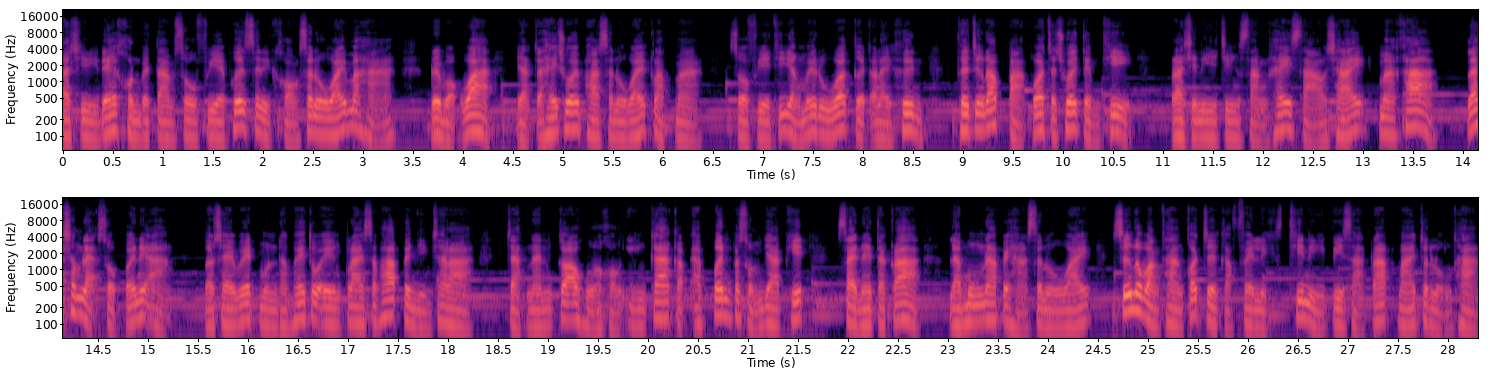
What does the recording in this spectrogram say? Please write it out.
ราชินีได้ให้คนไปตามโซเฟียเพื่อนสนิทของสโนไวท์มาหา โดยบอกว่าอยากจะให้ช่วยพาสโนไวท์กลับมา โซเฟียที่ยังไม่รู้ว่าเกิดอะไรขึ้น เธอจึงรับปากว่าจะช่วยเต็มที่ ราชินีจึงสั่งให้สาวใช้มาฆ่า และชำแหละศพไว้ในอ่าง เราใช้เวทมนต์ทำให้ตัวเองกลายสภาพเป็นหญิงชรา จากนั้นก็เอาหัวของอิงก้ากับแอปเปิลผสมยาพิษ ใส่ในตะกร้า และมุ่งหน้าไปหาสโนไวท์ซึ่งระหว่างทางก็เจอกับเฟลิกซ์ที่หนีปีศาจรากไม้จนหลงทาง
